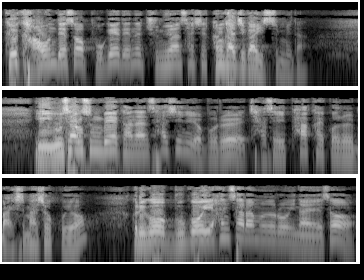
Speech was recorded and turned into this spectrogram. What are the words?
그 가운데서 보게 되는 중요한 사실 한 가지가 있습니다. 이 우상 숭배에 관한 사실 여부를 자세히 파악할 것을 말씀하셨고요. 그리고 무고히 한 사람으로 인하여서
